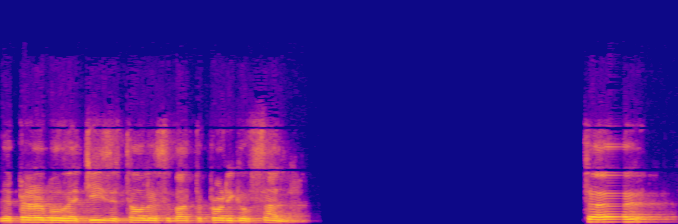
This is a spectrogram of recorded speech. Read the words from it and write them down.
the parable that Jesus told us about the prodigal son. So,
